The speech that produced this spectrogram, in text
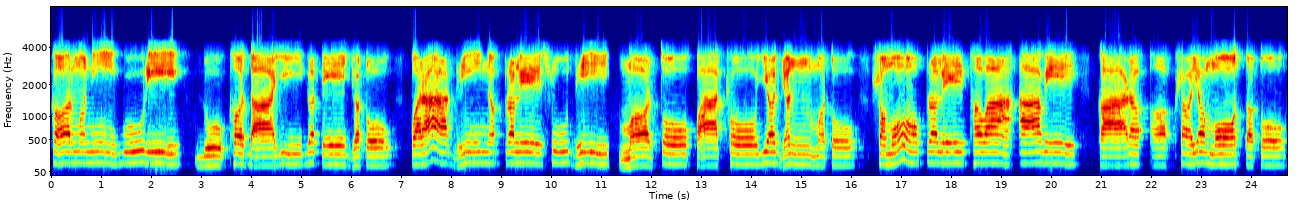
કર્મની બુરી દુઃખદાયી ગતે જતો પરાધીન પ્રલે સુધી મરતો પાછો યજન્મતો સમો પ્રલે થવા આવે. કાળ અક્ષય મોતતો,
